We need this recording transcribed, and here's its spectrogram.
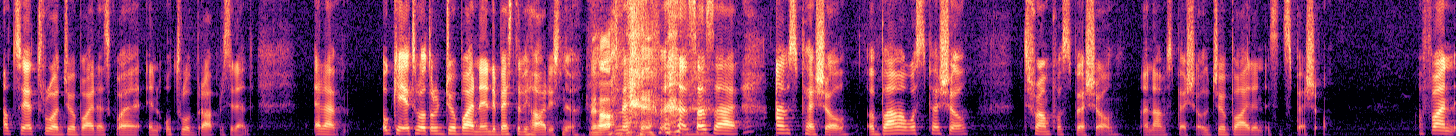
alltså jag tror att Joe Biden ska vara en otroligt bra president. Eller okej, jag tror att Joe Biden är det bästa vi har just nu. Ja. Men sa så här, I'm special. Obama was special. Trump was special. And I'm special. Joe Biden isn't special. Fan,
